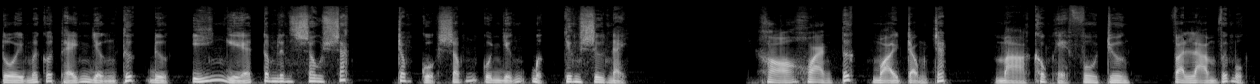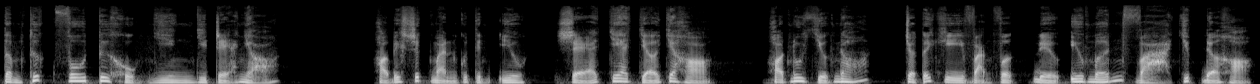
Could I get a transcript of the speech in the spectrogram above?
tôi mới có thể nhận thức được ý nghĩa tâm linh sâu sắc trong cuộc sống của những bậc chân sư này. Họ hoàn tất mọi trọng trách mà không hề phô trương và làm với một tâm thức vô tư hồn nhiên như trẻ nhỏ. Họ biết sức mạnh của tình yêu sẽ che chở cho họ họ nuôi dưỡng nó cho tới khi vạn vật đều yêu mến và giúp đỡ họ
